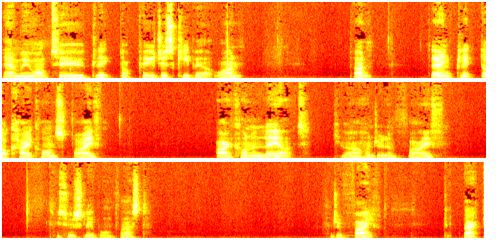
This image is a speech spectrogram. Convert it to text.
then we want to click dock pages, keep it at 1. Done. Then click dock icons, 5. Icon and layout, keep it at 105. Let me switch label on first. 105. Click back.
